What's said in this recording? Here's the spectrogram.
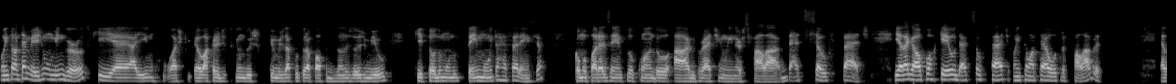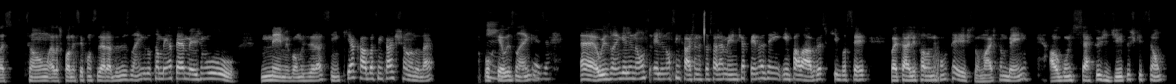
Ou então até mesmo Mean Girls, que é aí, eu, acho, eu acredito que um dos filmes da cultura pop dos anos 2000, que todo mundo tem muita referência. Como, por exemplo, quando a Gretchen Winners fala That's so fat. E é legal porque o That's so fat, ou então até outras palavras, elas são, elas podem ser consideradas slang ou também até mesmo meme, vamos dizer assim, que acaba se encaixando, né? Porque Sim, o slang, é, o slang ele não, ele não se encaixa necessariamente apenas em, em, palavras que você vai estar ali falando em contexto, mas também alguns certos ditos que são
